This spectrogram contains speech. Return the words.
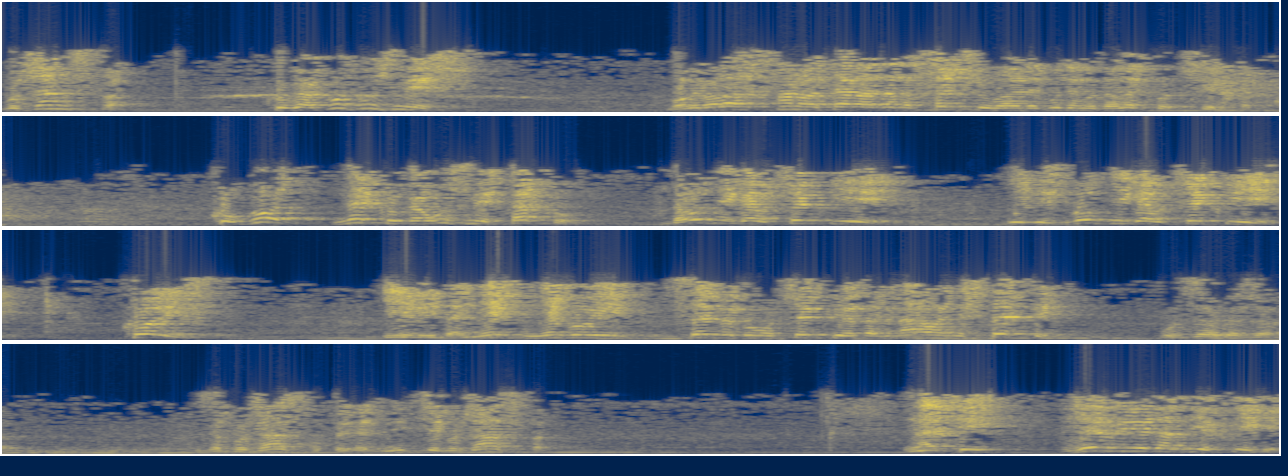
božanstva? Koga god uzmeš, molim Allah da nas sačuva da budemo daleko od širka kogod nekoga uzme tako da od njega očekuje ili zbog njega očekuje korist ili da njegovim sebebom očekuje odagnavanje štete uzeo ga za, za božanstvo definicija božanstva. Znači vjeruju jedan dio knjige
